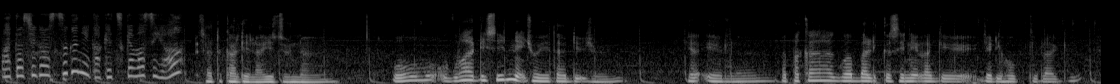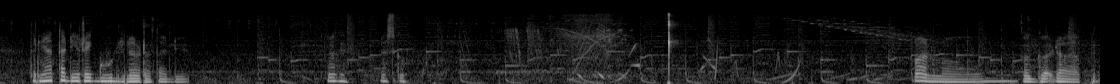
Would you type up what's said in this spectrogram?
私がすぐに駆けつけますよ Satu kali lah Izuna. Oh, gua di sini cuy tadi cuy. Ya elah. Apakah gua balik ke sini lagi jadi hoki lagi? Ternyata di regular tadi. Oke, let's go. No, kagak dapet.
